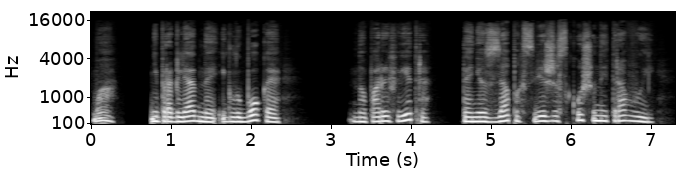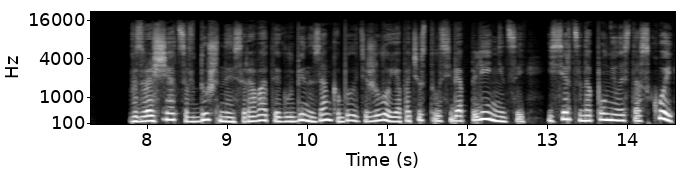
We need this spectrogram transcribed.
Тьма, непроглядная и глубокая, но порыв ветра донес запах свежескошенной травы. Возвращаться в душные сыроватые глубины замка было тяжело. Я почувствовала себя пленницей, и сердце наполнилось тоской.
